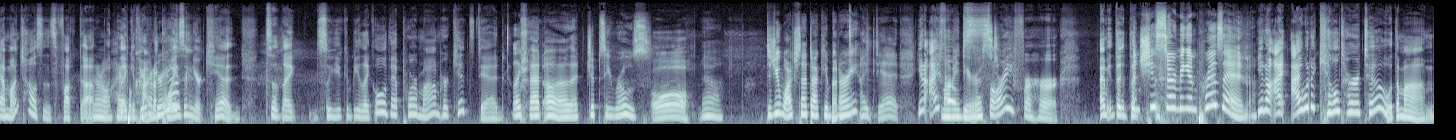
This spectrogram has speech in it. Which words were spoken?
Yeah, Munchausen's fucked up. I don't know, Like if you're gonna poison your kid, so like so you could be like, oh, that poor mom, her kid's dead. Like that. Uh. That Gypsy Rose. Oh, Yeah. Did you watch that documentary? I did. You know, I Mommy felt dearest. sorry for her. I mean, the, the and she's serving in prison. You know, I, I would have killed her too, the mom.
